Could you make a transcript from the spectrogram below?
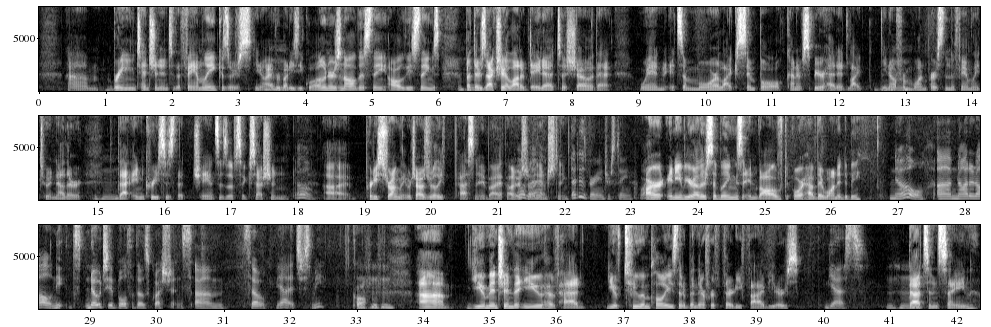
um, bringing tension into the family because there's you know everybody's equal owners and all this thing all of these things. But there's actually a lot of data to show that when it's a more like simple kind of spearheaded like you know from one person in the family to another that increases the chances of succession Oh. uh, pretty strongly which i was really fascinated by. I thought it was oh, really that- interesting. That is very interesting. Wow. are any of your other siblings involved or have they wanted to be no, um, not at all. No to both of those questions. Um, so yeah, it's just me. Cool. um, you mentioned that you have had you have two employees that have been there for 35 years. Yes. That's insane.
